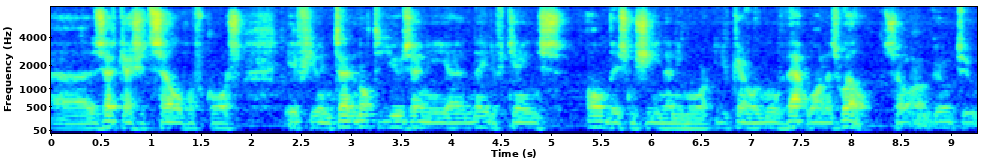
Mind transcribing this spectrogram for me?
uh, Zcash itself of course. If you intend not to use any uh, native chains on this machine anymore, you can remove that one as well. So I'm going to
